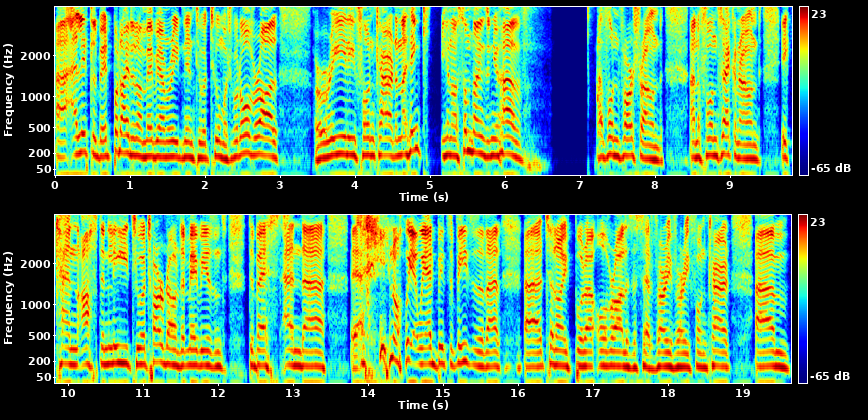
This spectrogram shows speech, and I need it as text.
uh, a little bit, but I don't know. Maybe I'm reading into it too much. But overall, a really fun card. And I think, you know, sometimes when you have a fun first round and a fun second round, it can often lead to a third round that maybe isn't the best. And, uh, you know, we, we had bits and pieces of that uh, tonight. But uh, overall, as I said, very, very fun card. Um,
